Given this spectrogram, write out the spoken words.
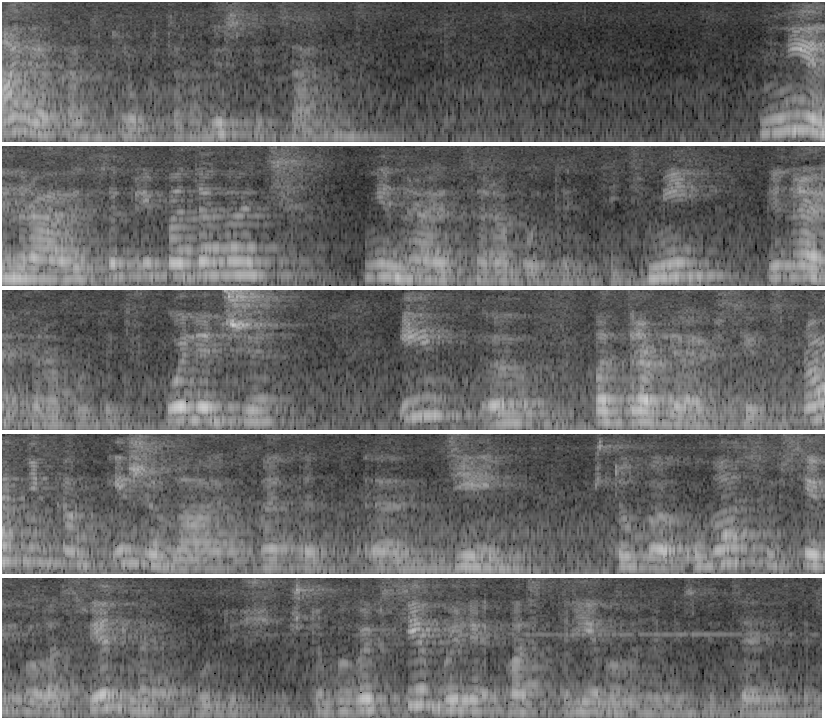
авиаконструкторовую специальность. Мне нравится преподавать, мне нравится работать с детьми, мне нравится работать в колледже. И э, поздравляю всех с праздником и желаю в этот э, день, чтобы у вас у всех было светлое будущее, чтобы вы все были востребованными специалистами,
